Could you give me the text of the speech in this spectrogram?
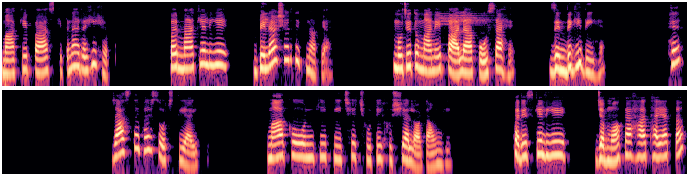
माँ के पास कितना रही है वो? पर माँ के लिए बिला शर्त इतना प्यार। मुझे तो माँ ने पाला पोसा है, ज़िंदगी दी है। फिर रास्ते भर सोचती आई थी, माँ को उनकी पीछे छूटी खुशियाँ लौटाऊँगी। पर इसके लिए जब मौका हाथ आया तब?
